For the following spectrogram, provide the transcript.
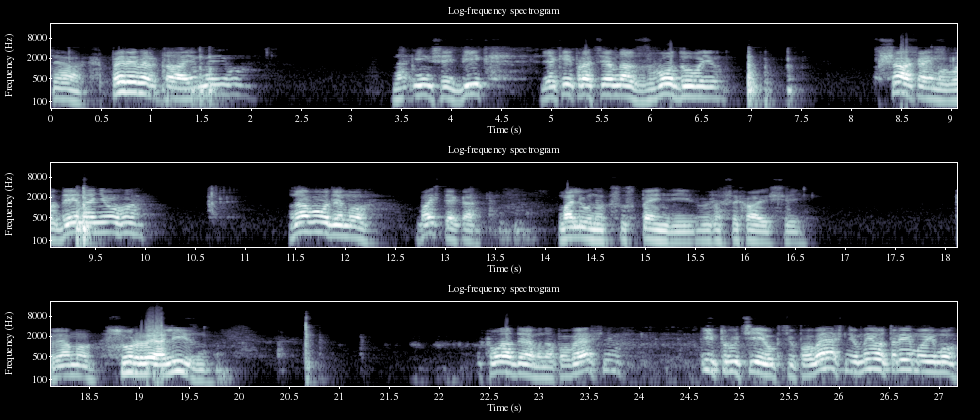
Так, перевертаємо його на інший бік, який працює в нас з водою. Пшакаємо води на нього. Наводимо, бачите, яка малюнок суспензії засихаючий. Прямо сюрреалізм. Кладемо на поверхню і тручи об цю поверхню, ми отримуємо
